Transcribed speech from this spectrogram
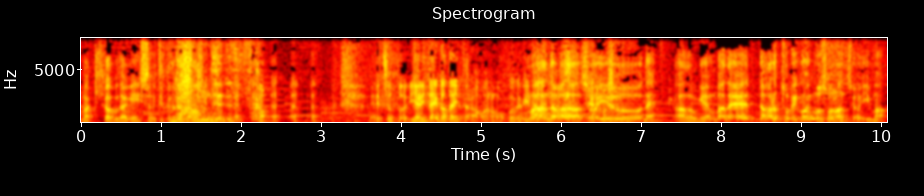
まあ企画だけにしといてください。なんでですか？えちょっとやりたい方いたらあのお声かけいただきまあだからそういうねあの現場でだから飛び込みもそうなんですよ。今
